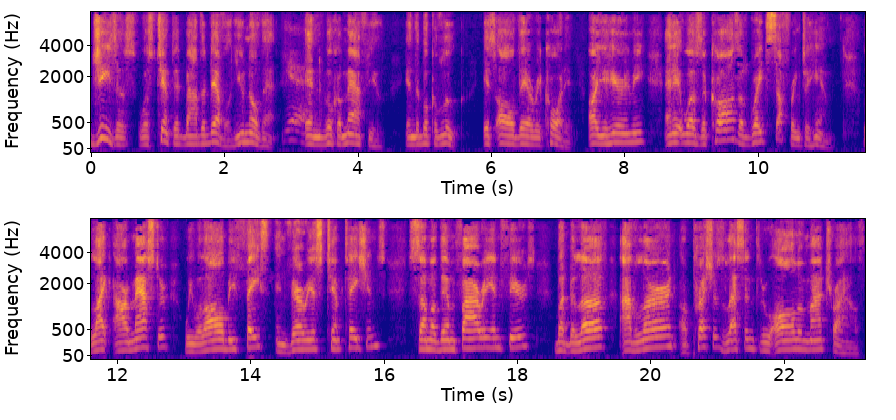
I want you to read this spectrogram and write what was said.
Jesus was tempted by the devil. You know that. Yes. In the book of Matthew, in the book of Luke. It's all there recorded. Are you hearing me? And it was the cause of great suffering to him. Like our Master, we will all be faced in various temptations, some of them fiery and fierce. But, beloved, I've learned a precious lesson through all of my trials.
